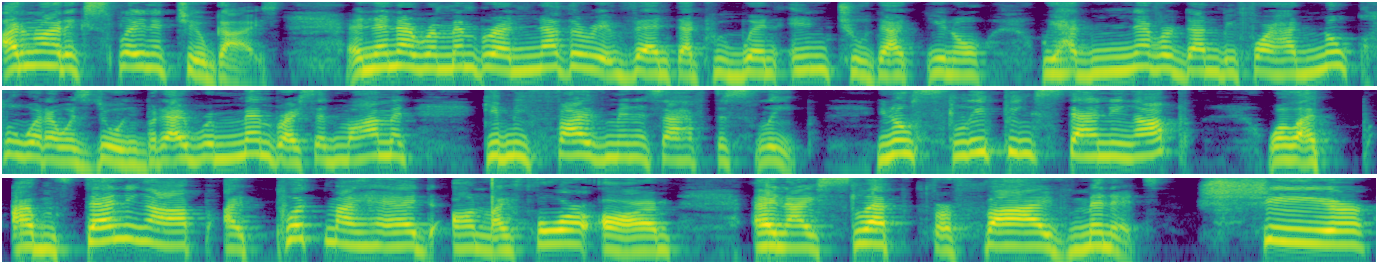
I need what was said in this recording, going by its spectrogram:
I don't know how to explain it to you guys. And then I remember another event that we went into that, you know, we had never done before. I had no clue what I was doing, but I remember I said, Mohammed, give me five minutes. I have to sleep. You know, sleeping, standing up. Well, I, I'm standing up. I put my head on my forearm and I slept for five minutes. Sheer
